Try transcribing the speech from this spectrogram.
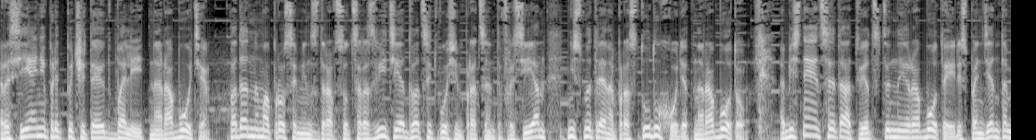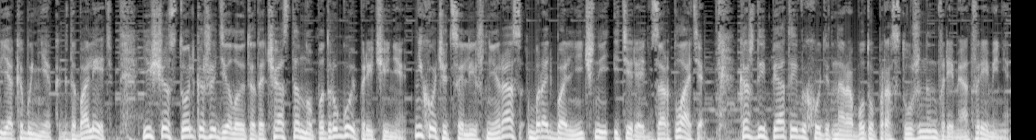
Россияне предпочитают болеть на работе. По данным опроса Минздравсоцразвития, 28% россиян, несмотря на простуду, ходят на работу. Объясняется это ответственной работой, респондентам якобы некогда болеть. Еще столько же делают это часто, но по другой причине. Не хочется лишний раз брать больничный и терять в зарплате. Каждый пятый выходит на работу простуженным время от времени.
